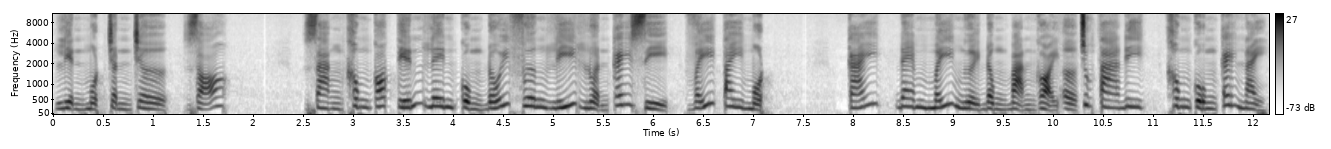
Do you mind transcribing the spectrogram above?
liền một trần chờ rõ. Ràng không có tiến lên cùng đối phương lý luận cái gì, vấy tay một. Cái, đem mấy người đồng bạn gọi ở chúng ta đi, không cùng cái này.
